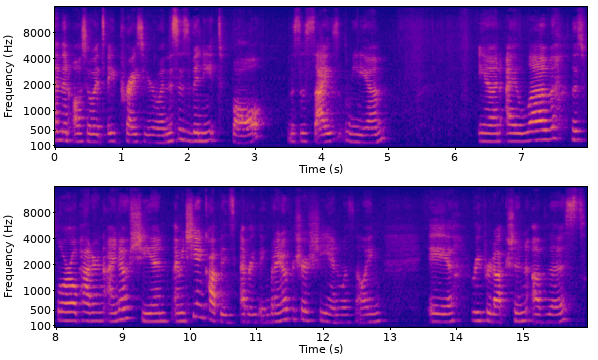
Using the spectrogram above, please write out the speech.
And then also it's a pricier one. This is Vineet Bahl. This is size medium. And I love this floral pattern. I know Shein, I mean Shein copies everything, but I know for sure Shein was selling a reproduction of this.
